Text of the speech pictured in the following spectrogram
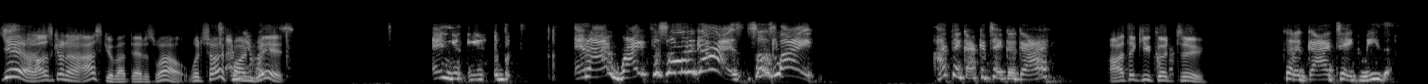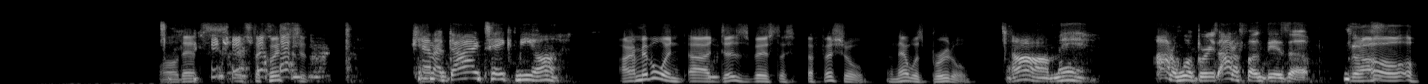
Yeah, I was gonna ask you about that as well, which I find never- weird. And and I write for some of the guys. So it's like, I think I could take a guy. I think you could too. Could a guy take me though? Well, that's that's the question. Can a guy take me on? I remember when uh Diz versus official, and that was brutal. Oh man. I'd have whooped Breeze. I'd have fucked this up. Oh,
